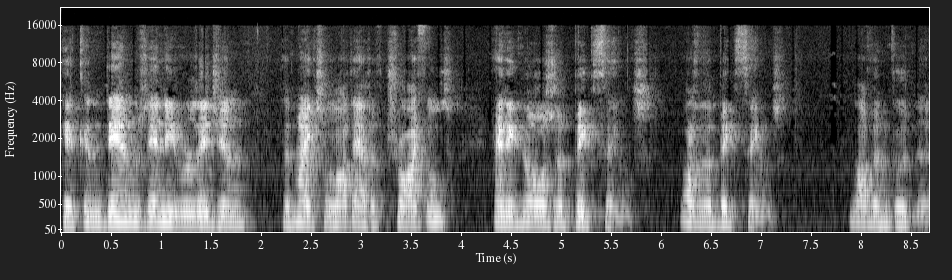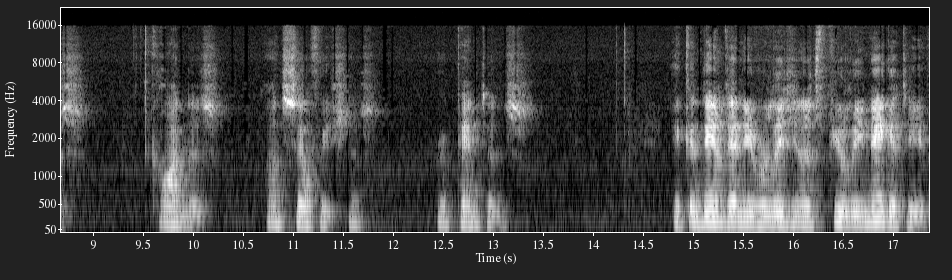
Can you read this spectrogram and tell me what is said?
It condemns any religion that makes a lot out of trifles and ignores the big things. What are the big things? Love and goodness, kindness, unselfishness, repentance. It condemns any religion that's purely negative.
